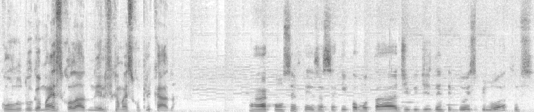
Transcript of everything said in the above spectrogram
com o Luduga mais colado nele, fica mais complicado. Ah, com certeza. Essa aqui, como tá dividido entre dois pilotos,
